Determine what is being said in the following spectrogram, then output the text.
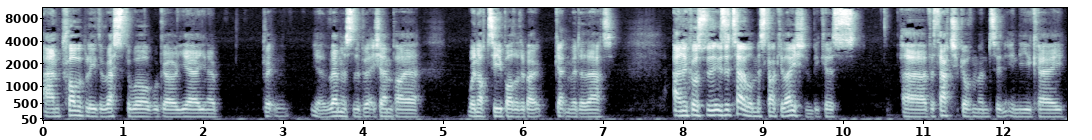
and probably the rest of the world will go, yeah, you know, Britain, you know, remnants of the British Empire, we're not too bothered about getting rid of that. And of course, it was a terrible miscalculation because uh, the Thatcher government in, in, the UK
